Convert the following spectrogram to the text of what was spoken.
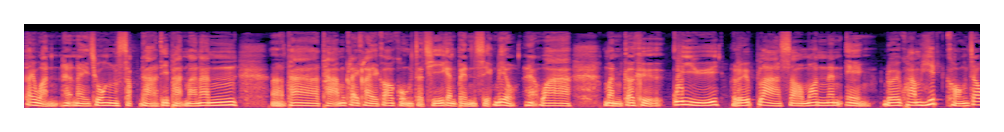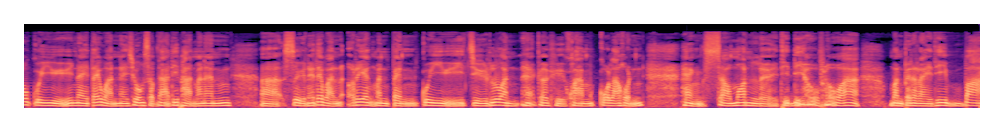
ไต้หวันในช่วงสัปดาห์ที่ผ่านมานั้น ถ้าถามใครๆก็คงจะชี้กันเป็นเสียงเดียวนะว่ามันก็คือกุยหยีหรือปลาแซลมอนนั่นเอง โดยความฮิตของเจ้ากุยหยีในไต้หวันในช่วงสัปดาห์ที่ผ่านมานั้น สื่อในไต้หวันเรียกมันเป็นกุยหยีจือล้วนนะก็คือความโกลาหลแห่งแซลมอนเลยทีเดียว เพราะว่ามันเป็นอะไรที่บ้า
